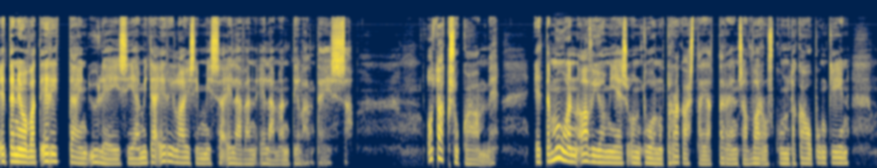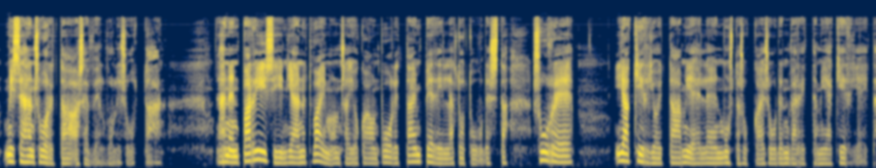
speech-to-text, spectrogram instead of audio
että ne ovat erittäin yleisiä mitä erilaisimmissa elävän elämän tilanteissa. Otaksukaamme, että muuan aviomies on tuonut rakastajattarensa varuskuntakaupunkiin, missä hän suorittaa asevelvollisuuttaan. Hänen Pariisiin jäänyt vaimonsa, joka on puolittain perillä totuudesta, suree ja kirjoittaa miehelleen mustasukkaisuuden värittämiä kirjeitä.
